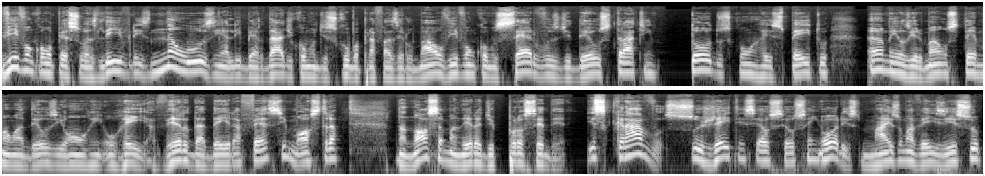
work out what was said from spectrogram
Vivam como pessoas livres, não usem a liberdade como desculpa para fazer o mal, vivam como servos de Deus, tratem todos com respeito, amem os irmãos, temam a Deus e honrem o Rei. A verdadeira fé se mostra na nossa maneira de proceder. Escravos, sujeitem-se aos seus senhores, mais uma vez isso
